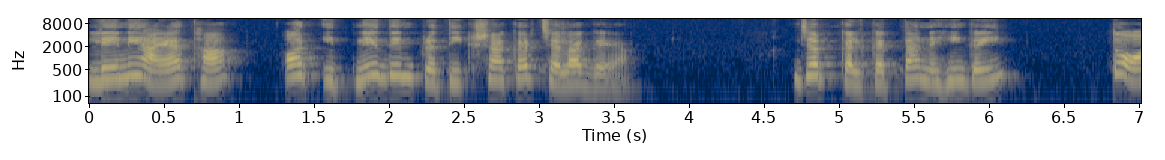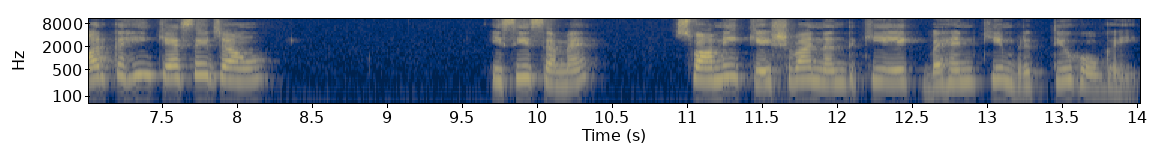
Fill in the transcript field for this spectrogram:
लेने आया था और इतने दिन प्रतीक्षा कर चला गया। जब कलकत्ता नहीं गई तो और कहीं कैसे जाऊँ? इसी समय स्वामी केशवानंद की एक बहन की मृत्यु हो गई।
